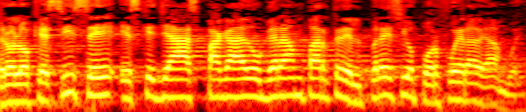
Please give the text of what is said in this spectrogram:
Pero lo que sí sé es que ya has pagado gran parte del precio por fuera de Amway.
